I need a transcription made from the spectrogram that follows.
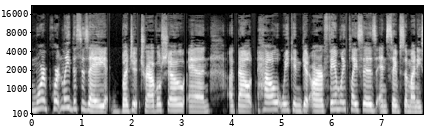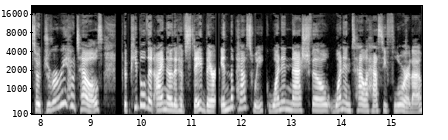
more importantly, this is a budget travel show and about how we can get our family places and save some money. So Drury hotels, the people that I know that have stayed there in the past week, one in Nashville, one in Tallahassee, Florida,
